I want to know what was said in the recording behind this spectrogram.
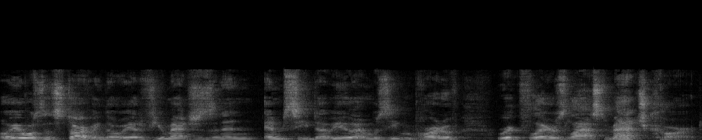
Oh, he wasn't starving though. He had a few matches in MCW and was even part of Ric Flair's last match card.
